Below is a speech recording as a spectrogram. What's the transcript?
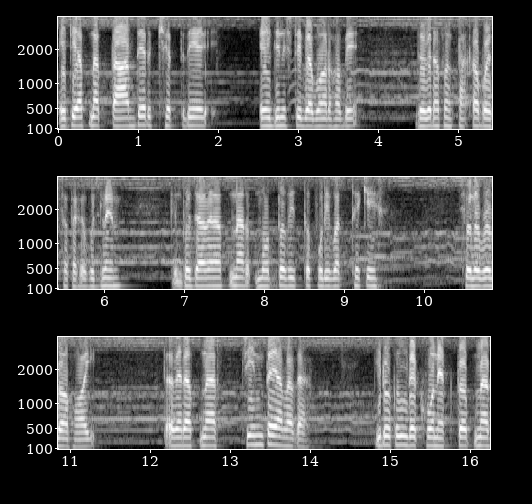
এটি আপনার তাদের ক্ষেত্রে এই জিনিসটি ব্যবহার হবে। যাদের আপনার টাকা পয়সা থাকে, বুঝলেন? কিন্তু যাদের আপনার মধ্যবিত্ত পরিবার থেকে ছেলেগুলো হয়, তাদের আপনার চিন্তাই আলাদা। কীরকম দেখুন, এক তো আপনার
